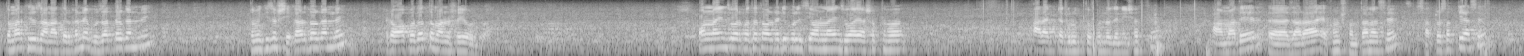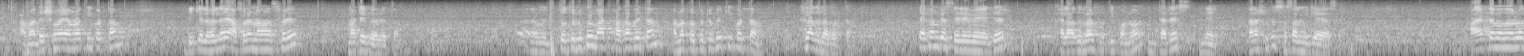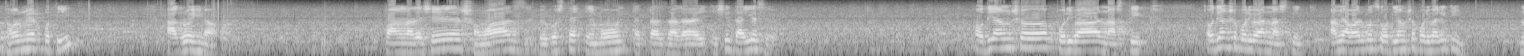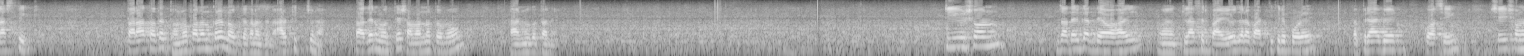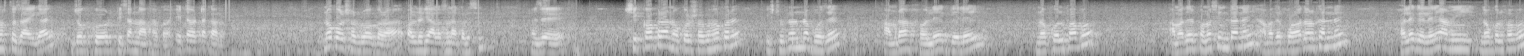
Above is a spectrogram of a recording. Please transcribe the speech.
তোমার কিছু জানার দরকার নেই, বোঝার দরকার নেই, তুমি কিছু শেখার দরকার নেই, এটা অপদার্থ মানুষ হয়ে উঠবা। অনলাইন জোয়ার কথা তো অলরেডি বলেছি অনলাইন জোয়ায় আসক্ত হওয়া। আর একটা গুরুত্বপূর্ণ জিনিস হচ্ছে, আমাদের যারা এখন সন্তান আছে, ছাত্রছাত্রী আছে, আমাদের সময় আমরা কি করতাম? বিকেল হলে আসলে নামাজ পড়ে মাঠে বের হতাম। ততটুকুই মাঠ ফাঁকা পেতাম, আমরা ততটুকুই কি করতাম? খেলাধুলা করতাম। এখনকার ছেলে মেয়েদের খেলাধুলার প্রতি কোনো ইন্টারেস্ট নেই, তারা শুধু সোশ্যাল মিডিয়ায় আছে। আরেকটা ব্যাপার হলো, ধর্মের প্রতি আগ্রহী না হওয়া। বাংলাদেশের সমাজ ব্যবস্থা এমন একটা জায়গায় এসে দাঁড়িয়েছে। অধিকাংশ পরিবার নাস্তিক। অধিকাংশ পরিবার নাস্তিক। আমি আবার বলছি, অধিকাংশ পরিবারই কি? নাস্তিক। তারা তাদের ধর্ম পালন করে লোক দেখানোর জন্য। আর কিচ্ছু না। তাদের মধ্যে সামান্যতম ধার্মিকতা নেই। টিউশন যাদেরকে দেওয়া হয় ক্লাসের বাইরেও যারা বাড়তি করে পড়ে প্রাইভেট কোচিং সেই সমস্ত জায়গায় যোগ্য টিচার না থাকা, এটাও একটা কারণ। নকল সরবরাহ করা অলরেডি আলোচনা করেছি যে শিক্ষকরা নকল সরবরাহ করে স্টুডেন্টরা বোঝে, আমরা হলে গেলেই নকল পাবো, আমাদের কোনো চিন্তা নেই, আমাদের পড়া দরকার নেই, হলে গেলেই আমি নকল পাবো,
